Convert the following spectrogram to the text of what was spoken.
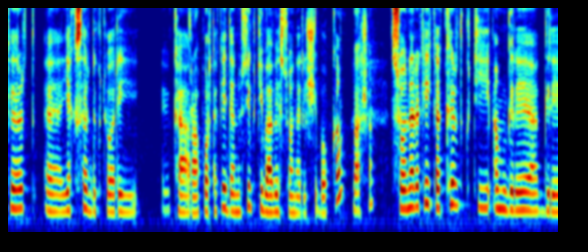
کرد ئه، یەکسەر دکتۆری کە راپۆرتەکەی دەنووسی کوتی بابێ سۆنەریشی بۆ بکەم باشە سۆنەرەکەی کە کرد کوتی ئەم گرەیە گرێ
